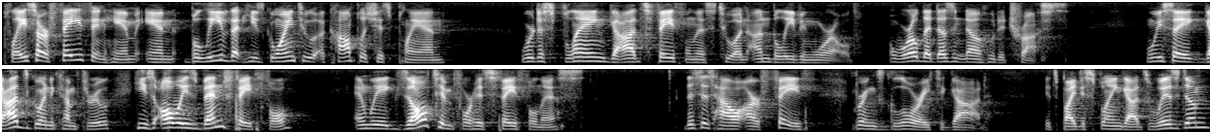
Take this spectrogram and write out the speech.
place our faith in Him and believe that He's going to accomplish His plan, we're displaying God's faithfulness to an unbelieving world, a world that doesn't know who to trust. When we say God's going to come through, He's always been faithful, and we exalt Him for His faithfulness. This is how our faith brings glory to God. It's by displaying God's wisdom,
